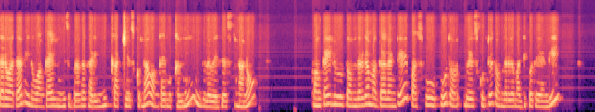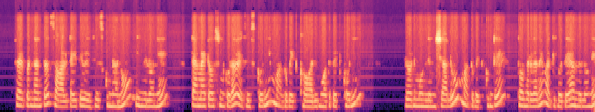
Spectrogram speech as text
తర్వాత నేను వంకాయలని శుభ్రంగా కడిగి కట్ చేసుకున్న వంకాయ ముక్కల్ని ఇందులో వేసేస్తున్నాను. వంకాయలు తొందరగా మగ్గాలంటే పసుపు ఉప్పు వేసుకుంటే తొందరగా మగ్గిపోతాయండి. సరిపడినంత సాల్ట్ అయితే వేసేసుకున్నాను. ఇందులోనే టమాటోస్ని కూడా వేసేసుకొని మగ్గబెట్టుకోవాలి మూత పెట్టుకొని రెండు మూడు నిమిషాలు మగ్గబెట్టుకుంటే తొందరగానే మగ్గిపోతాయి. అందులోనే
